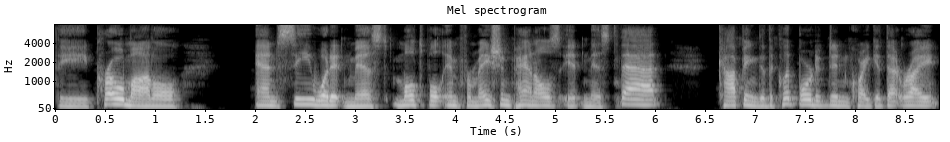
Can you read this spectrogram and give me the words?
the Pro model and see what it missed, multiple information panels, it missed that. Copying to the clipboard, it didn't quite get that right.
